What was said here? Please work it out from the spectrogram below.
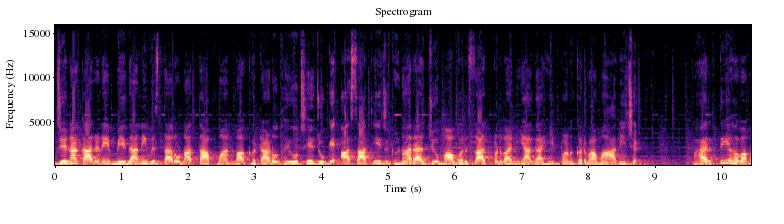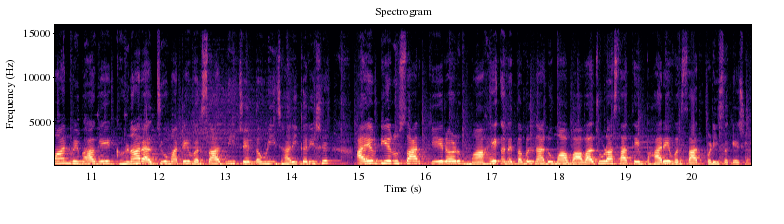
જેના કારણે મેદાની વિસ્તારોના તાપમાનમાં ઘટાડો થયો છે. જો કે આ સાથે જ ઘણા રાજ્યોમાં વરસાદ પડવાની આગાહી પણ કરવામાં આવી છે. ભારતીય હવામાન વિભાગે ઘણા રાજ્યો માટે વરસાદની ચેતવણી જારી કરી છે. આઈએમડી અનુસાર કેરળ, માહે અને તમિલનાડુમાં વાવાઝોડા સાથે ભારે વરસાદ પડી શકે છે.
